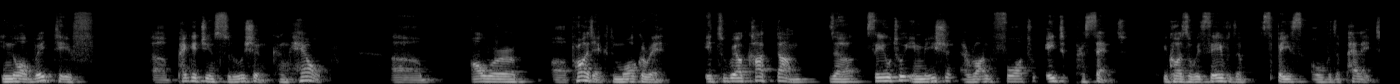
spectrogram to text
innovative uh, packaging solution can help uh, our uh, project more green. It will cut down the CO2 emission around four to 8% because we save the space over the pallet.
